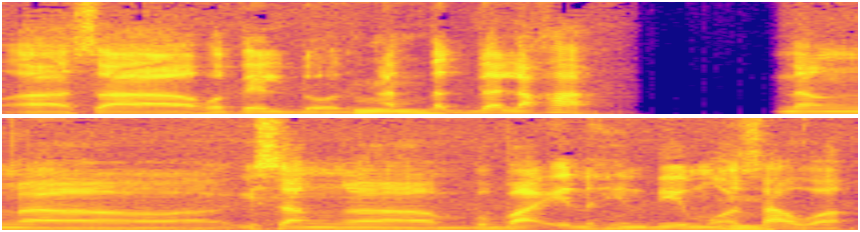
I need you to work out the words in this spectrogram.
ah, sa hotel doon Mm. at nagdala ka ng ah, isang ah, babae na hindi mo asawa,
